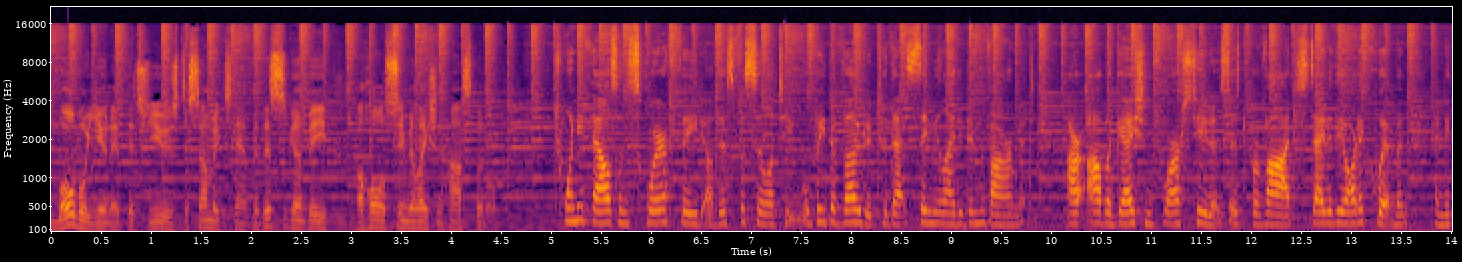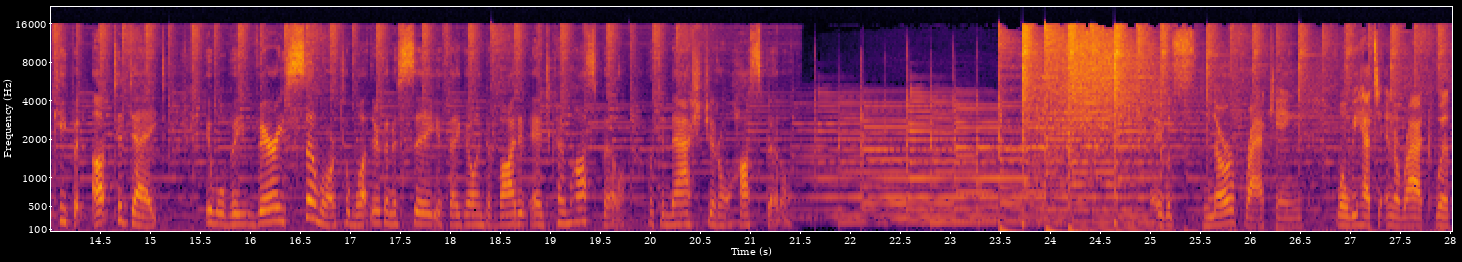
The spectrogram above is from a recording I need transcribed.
mobile unit that's used to some extent, but this is going to be a whole simulation hospital. 20,000 square feet of this facility will be devoted to that simulated environment. Our obligation for our students is to provide state-of-the-art equipment and to keep it up to date it will be very similar to what they're going to see if they go into Vidant Edgecombe Hospital or to Nash General Hospital. It was nerve-wracking when we had to interact with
